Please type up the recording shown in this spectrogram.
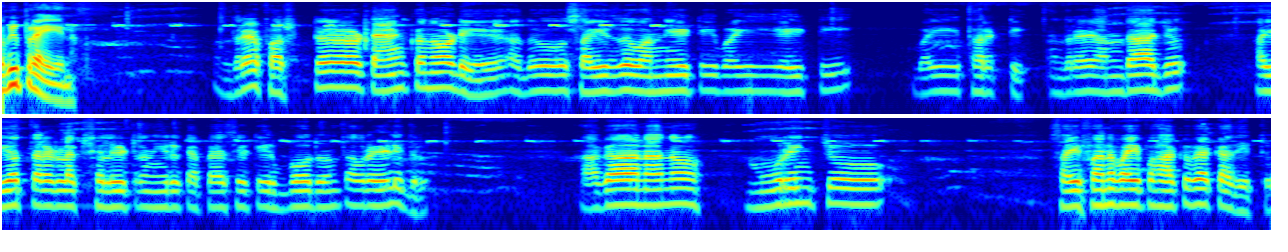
ಅಭಿಪ್ರಾಯ ಏನು? ಅಂದರೆ ಫಸ್ಟ್ ಟ್ಯಾಂಕ್ ನೋಡಿ, ಅದು size one eighty by eighty by thirty ಅಂದರೆ ಅಂದಾಜು ಐವತ್ತೆರಡು ಲಕ್ಷ ಲೀಟ್ರ್ ನೀರು ಕೆಪಾಸಿಟಿ ಇರ್ಬೋದು ಅಂತ ಅವರು ಹೇಳಿದರು. ಆಗ ನಾನು ಮೂರಿಂಚು ಸೈಫನ್ ಪೈಪ್ ಹಾಕಬೇಕಾದಿತ್ತು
